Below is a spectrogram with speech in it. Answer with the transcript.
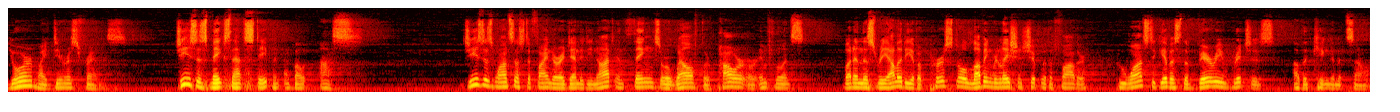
You're my dearest friends. Jesus makes that statement about us. Jesus wants us to find our identity not in things or wealth or power or influence, but in this reality of a personal, loving relationship with a Father who wants to give us the very riches of the kingdom itself.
